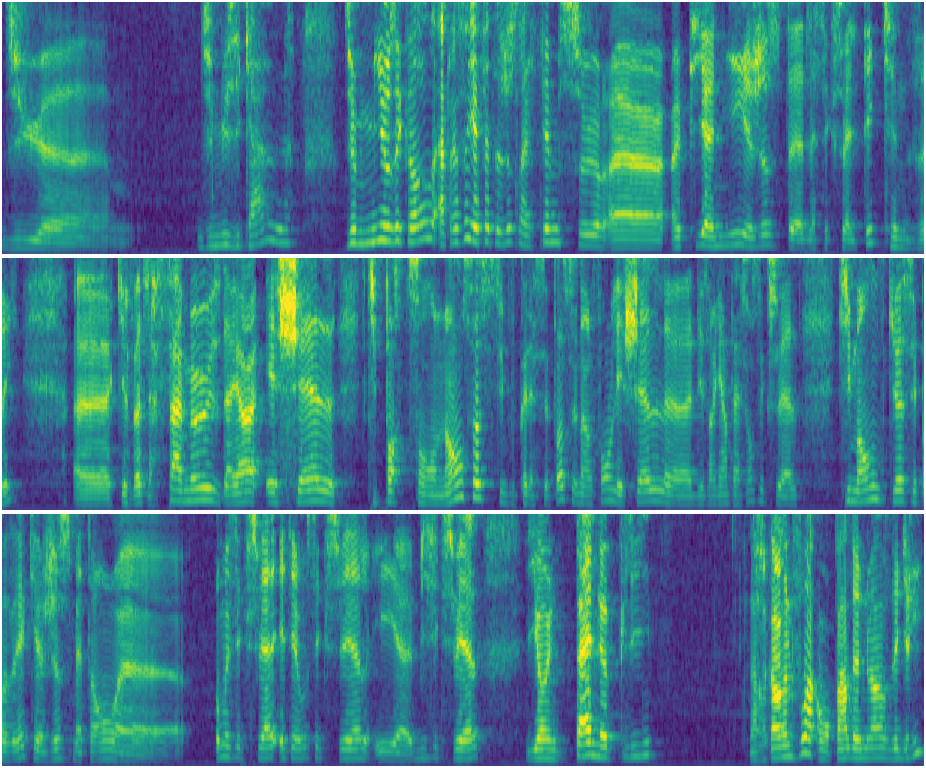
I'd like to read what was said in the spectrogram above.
du, du musical. du musical. Après ça, il a fait juste un film sur un pionnier juste de, la sexualité, Kinsey. Euh, qui a fait la fameuse d'ailleurs échelle qui porte son nom. Ça, si vous connaissez pas, c'est dans le fond l'échelle euh, des orientations sexuelles qui montre que c'est pas vrai a juste, mettons, homosexuel, hétérosexuel et bisexuel. Il y a une panoplie. Alors, encore une fois, on parle de nuances de gris.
